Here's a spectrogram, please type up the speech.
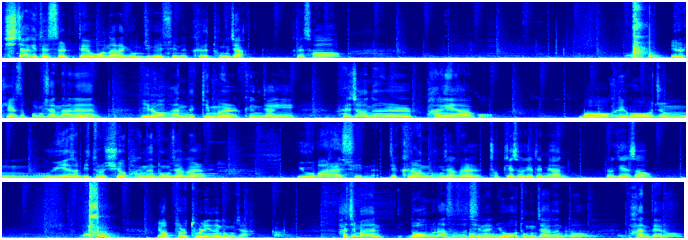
시작이 됐을 때 원활하게 움직일 수 있는 그 동작. 그래서 이렇게 해서 뽕샷 나는 이러한 느낌을 굉장히 회전을 방해하고 뭐 그리고 좀 위에서 밑으로 쥐어 박는 동작을 유발할 수 있는 이제 그런 동작을 좁게 서게 되면 여기에서 옆으로 돌리는 동작 하지만 너무나 서서 치는 요 동작은 또 반대로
